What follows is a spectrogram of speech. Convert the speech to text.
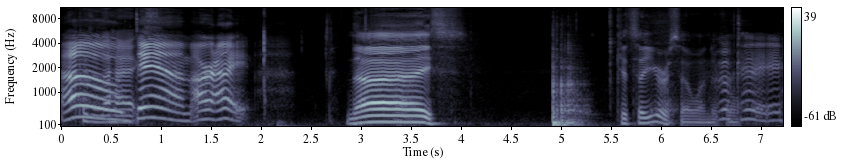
Oh, damn. All right. Nice. Kitsa, you are so wonderful. Okay.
